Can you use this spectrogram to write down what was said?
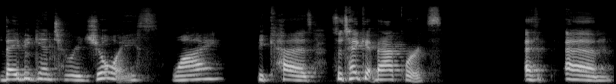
they begin to rejoice. Why? Because, so take it backwards. Uh, Um,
